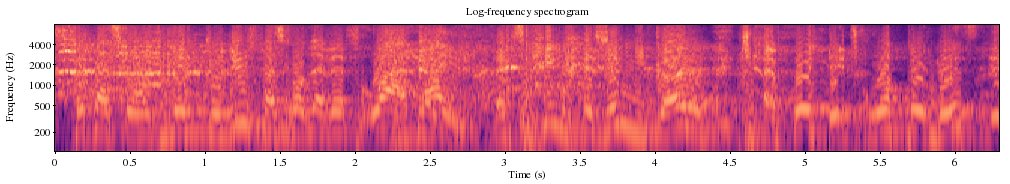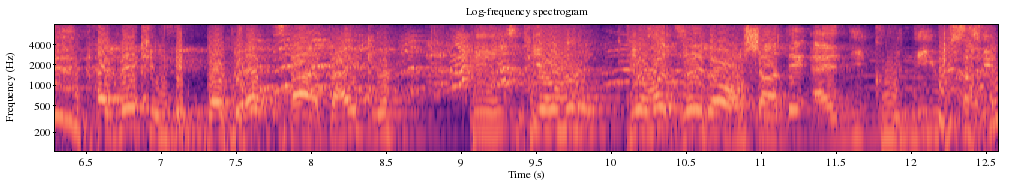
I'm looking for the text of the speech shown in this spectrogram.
C'est pas parce qu'on voulait être tout nu, c'est parce qu'on avait froid à la tête. Fait que tu sais, imagine Nicole qui avait les trois pénis avec les bobettes sur la tête, là. Puis, puis, on, puis on va te dire, là, on chantait Annie Cooney aussi.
